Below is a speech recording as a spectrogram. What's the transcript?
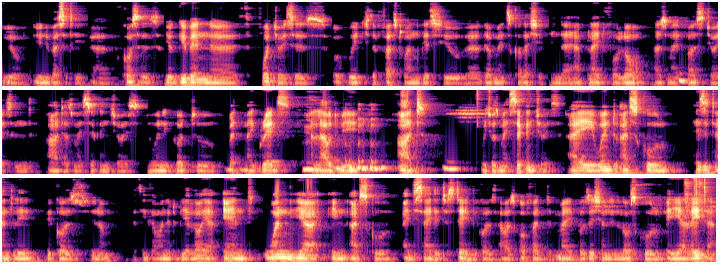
your university uh, courses, you're given uh, four choices, of which the first one gets you a government scholarship. And I applied for law as my mm-hmm. first choice and art as my second choice. When it got to, but my grades allowed me art, which was my second choice. I went to art school hesitantly because, you know, I think I wanted to be a lawyer. And one year in art school, I decided to stay because I was offered my position in law school a year later,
